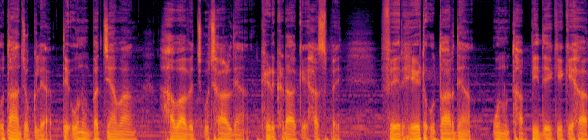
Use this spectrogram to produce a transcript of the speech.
ਉਤਾਂ ਚੁੱਕ ਲਿਆ ਤੇ ਉਹਨੂੰ ਬੱਚਿਆਂ ਵਾਂਗ ਹਵਾ ਵਿੱਚ ਉਛਾਲਦਿਆਂ ਖਿੜਖੜਾ ਕੇ ਹੱਸ ਪਏ ਫਿਰ ਹੇਠ ਉਤਾਰਦਿਆਂ ਉਹਨੂੰ ਥਾਪੀ ਦੇ ਕੇ ਕਿਹਾ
